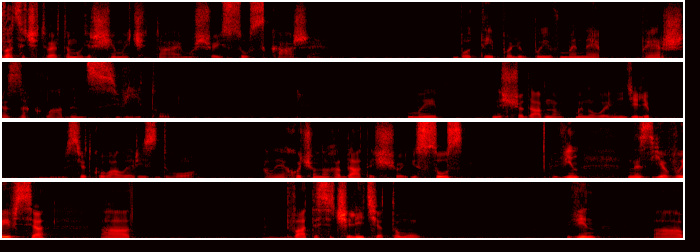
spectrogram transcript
24 вірші ми читаємо, що Ісус каже, бо Ти полюбив мене перше закладен світу. Ми нещодавно минулої неділі святкували Різдво. Але я хочу нагадати, що Ісус Він не з'явився два тисячоліття тому. Він а,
